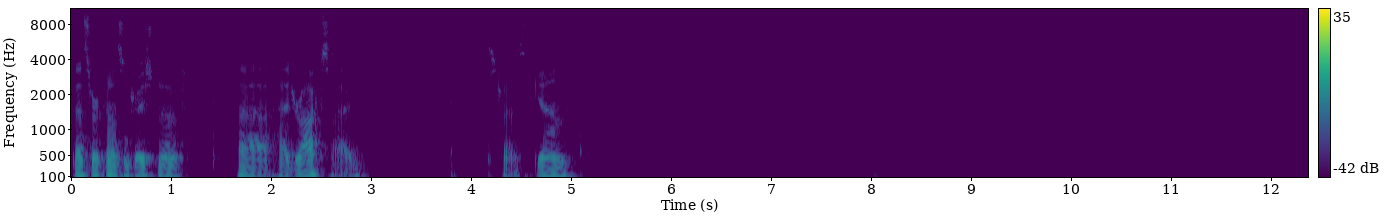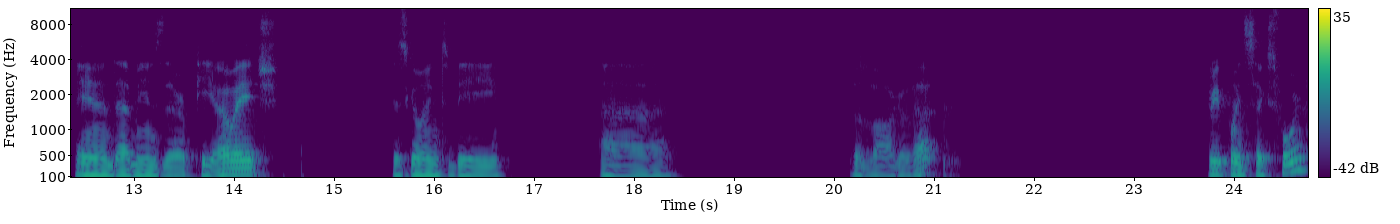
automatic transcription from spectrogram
that's our concentration of uh, hydroxide. Let's try this again. And that means their POH is going to be uh, the log of that. 3.64.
